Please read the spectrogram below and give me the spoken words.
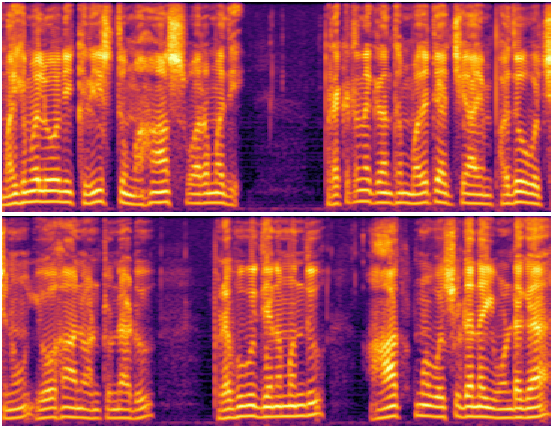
మహిమలోని క్రీస్తు మహాస్వరమది. ప్రకటన గ్రంథం మొదటి అధ్యాయం పదో వచనం యోహాను అంటున్నాడు ప్రభువు దినమందు ఆత్మవశుడనై ఉండగా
